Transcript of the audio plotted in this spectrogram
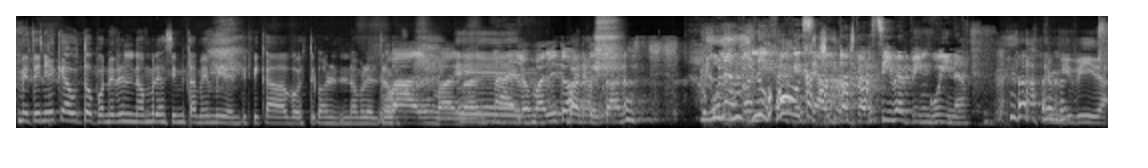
Me tenía que autoponer el nombre, así también me identificaba porque estoy con el nombre del trabajo. Mal, mal, mal. Eh, Los malditos bueno. artesanos. Una coneja que se autopercibe pingüina. en mi vida.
